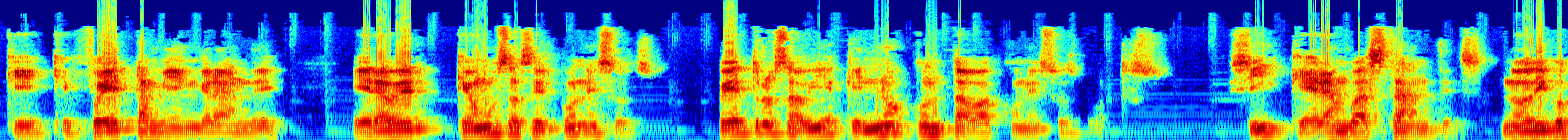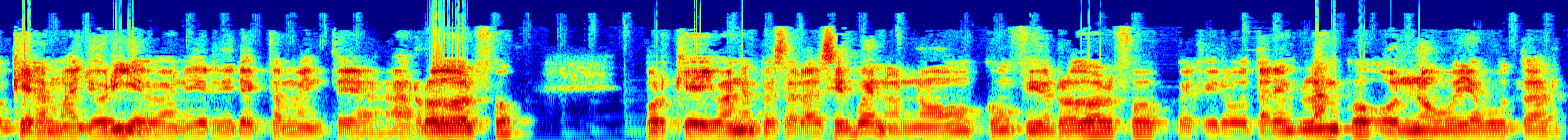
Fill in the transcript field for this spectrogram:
que, que, fue también grande, era ver qué vamos a hacer con esos. Petro sabía que no contaba con esos votos, sí, que eran bastantes. No digo que la mayoría iban a ir directamente a, a Rodolfo, porque iban a empezar a decir, bueno, no confío en Rodolfo, prefiero votar en blanco o no voy a votar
